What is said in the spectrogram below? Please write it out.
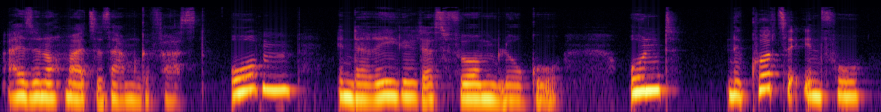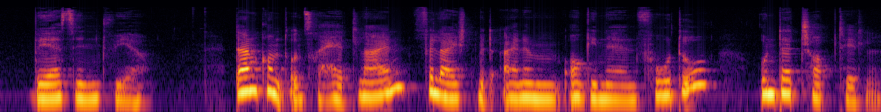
Also nochmal zusammengefasst. Oben in der Regel das Firmenlogo und eine kurze Info, wer sind wir. Dann kommt unsere Headline, vielleicht mit einem originellen Foto und der Jobtitel.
